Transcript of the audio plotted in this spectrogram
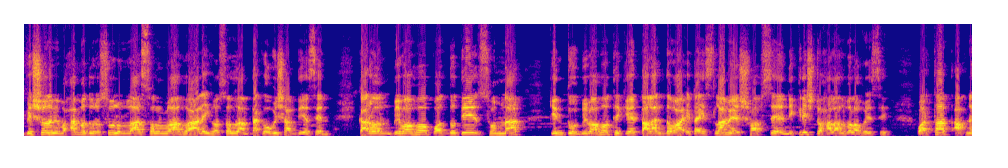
বিশ্বনবী মোহাম্মদ রসুল্লাহ সাল্লাহ আলি আসাল্লাম তাকে অভিশাপ দিয়েছেন। কারণ বিবাহ পদ্ধতি, সুন্নাত কিন্তু বিবাহ থেকে তালাক দেওয়া এটা ইসলামের সবচেয়ে নিকৃষ্ট হালাল বলা হয়েছে। অর্থাৎ আপনি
